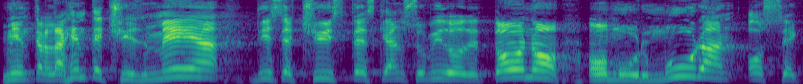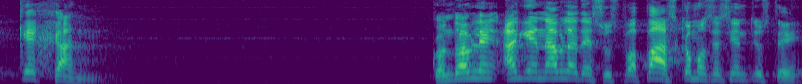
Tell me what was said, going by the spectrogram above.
Mientras la gente chismea, dice chistes que han subido de tono, o murmuran o se quejan. Cuando alguien habla de sus papás, ¿cómo se siente usted?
